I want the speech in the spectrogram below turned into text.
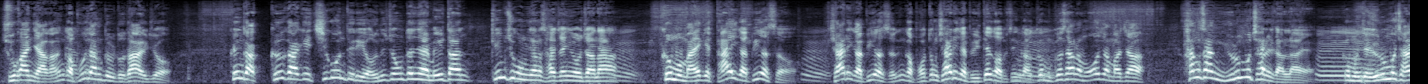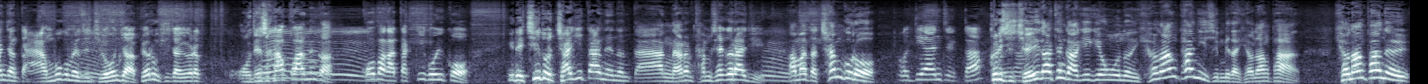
주간 야간. 그러니까. 부장들도 다 알죠. 그러니까 그 가게 직원들이 어느 정도냐면 일단 김치 공장 사장이 오잖아. 음. 그러면 만약에 다이가 비었어. 음. 자리가 비었어. 그러니까 보통 자리가 빌 데가 없으니까. 음. 그러면 그 사람은 오자마자 항상 율무차를 달라 해. 음. 그러면 이제 율무차 한 잔 딱 먹으면서 지 혼자 벼룩시장에 오래 어디서 갖고 왔는가 음. 꼬바 갖다 끼고 있고 이래 지도 자기 딴에는 딱 나름 탐색을 하지. 음. 아 맞다. 참고로 어디에 앉을까? 그렇지. 저희 같은 가게 경우는 현황판이 있습니다. 현황판. 현황판을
